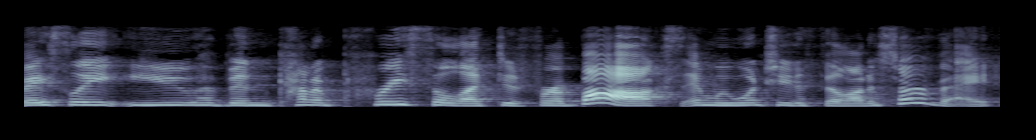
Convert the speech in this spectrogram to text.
basically you have been kind of pre-selected for a box and we want you to fill out a survey.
